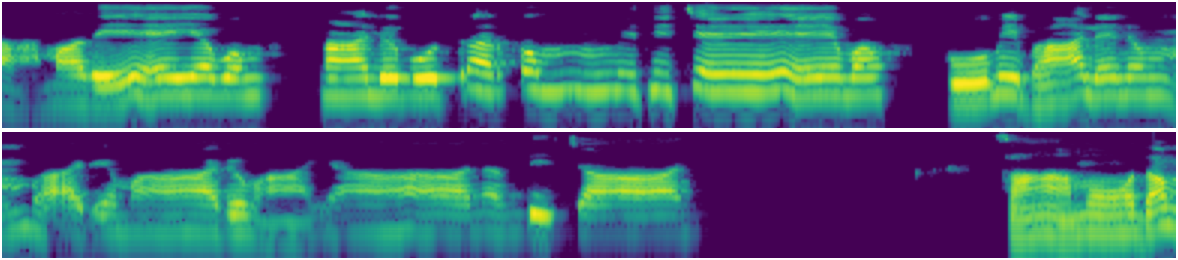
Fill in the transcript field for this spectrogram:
നാമധേയവും നാലു പുത്രർക്കും വിധിച്ചേവം. ഭൂമിബാലനും ഭാര്യമാരുമായാനന്ദിച്ചാൻ. സാമോദം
